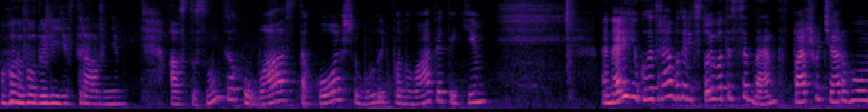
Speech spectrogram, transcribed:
водолії в травні. А в стосунках у вас також будуть панувати такі енергії, коли треба буде відстоювати себе. В першу чергу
